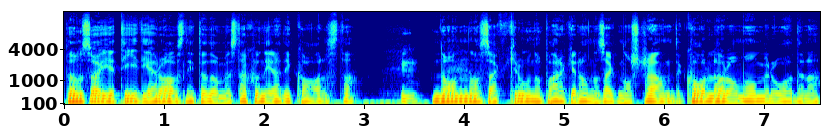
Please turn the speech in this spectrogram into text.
De sa i ett tidigare avsnitt att de är stationerade i Karlstad. Mm. Någon har sagt Kronoparken, någon har sagt Norrstrand. Kolla de områdena.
